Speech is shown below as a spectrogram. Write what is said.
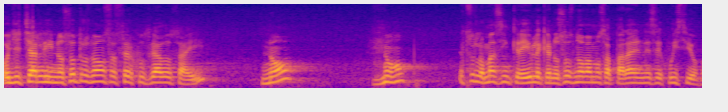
Oye, Charlie, ¿nosotros vamos a ser juzgados ahí? No, no. Esto es lo más increíble, que nosotros no vamos a parar en ese juicio.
